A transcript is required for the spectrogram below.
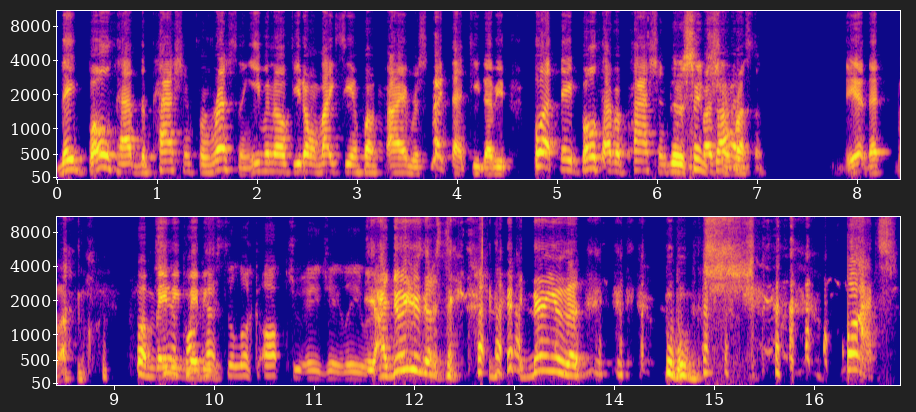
they both have the passion for wrestling. Even though if you don't like CM Punk, I respect that TW, but they both have a passion they're for the same wrestling. Yeah, that. But maybe CM Punk maybe has to look up to AJ Lee. Yeah, I knew you were gonna say that. I knew you were gonna. boom, boom. but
